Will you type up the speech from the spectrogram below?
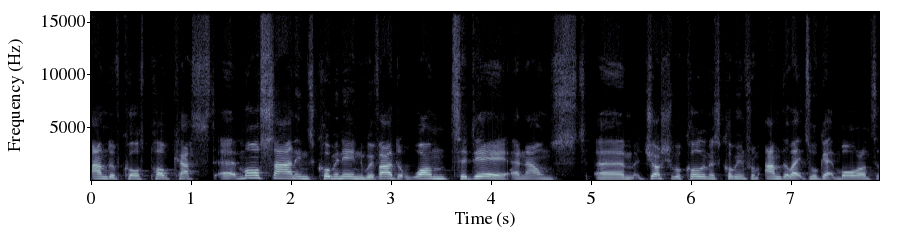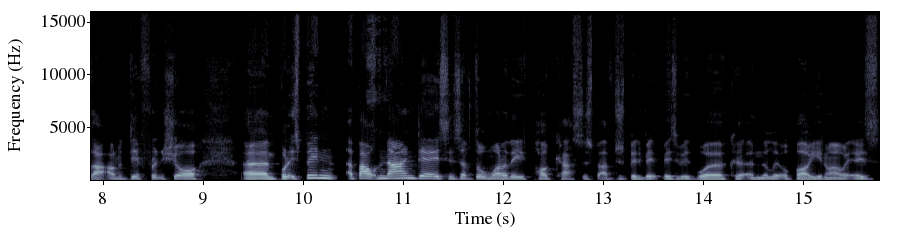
and, of course, podcast. Uh, more signings coming in. We've had one today announced. Um, Joshua Cullen is coming from Anderlecht. We'll get more onto that on a different show. Um, but it's been about nine days since I've done one of these podcasts. Just, I've just been a bit busy with work and the little boy. You know how it is.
